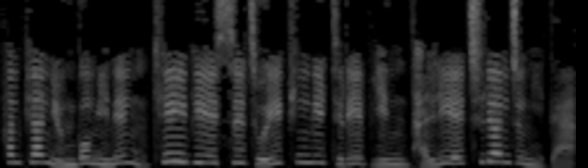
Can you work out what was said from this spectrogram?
한편 윤보미는 KBS 조이 픽니트립 인 발리에 출연 중이다.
